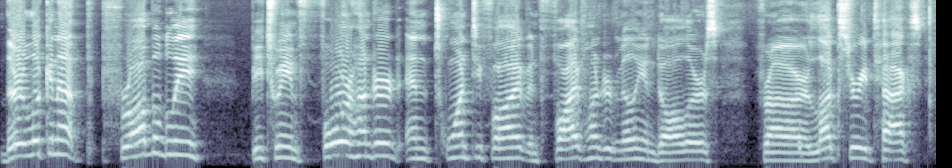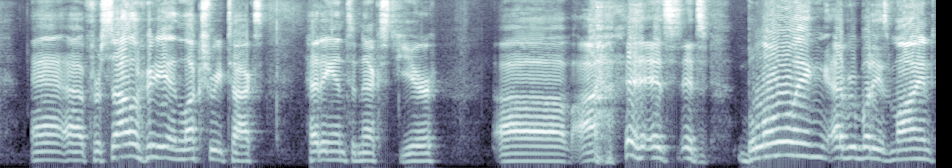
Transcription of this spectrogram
they're looking at probably between 425 and 500 million dollars for luxury tax and uh, for salary and luxury tax heading into next year. Uh, I, it's it's blowing everybody's mind.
